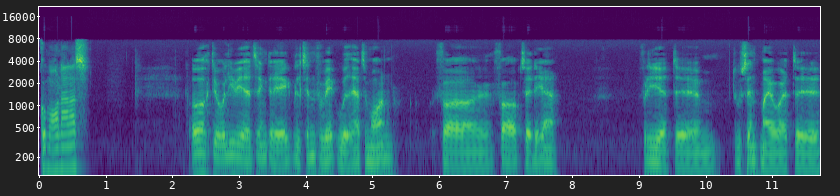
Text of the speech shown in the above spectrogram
Godmorgen Anders. Åh, oh, det var lige ved, at jeg tænkte, at jeg ikke ville tænde for vækkeuret her til morgen for, for at optage det her. Fordi at øh, du sendte mig jo, at øh,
